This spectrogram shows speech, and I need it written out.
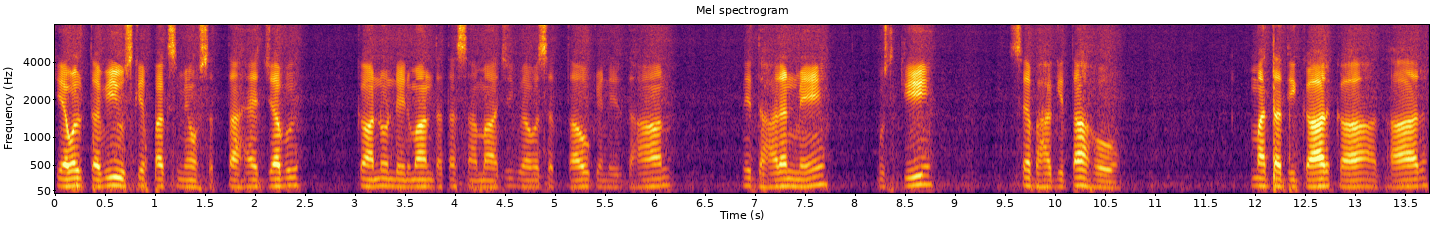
केवल तभी उसके पक्ष में हो सकता है जब कानून निर्माण तथा सामाजिक आवश्यकताओं के निर्धारण निर्धारण में उसकी सहभागिता हो। मताधिकार का आधार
